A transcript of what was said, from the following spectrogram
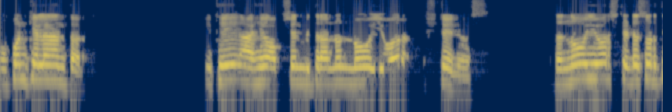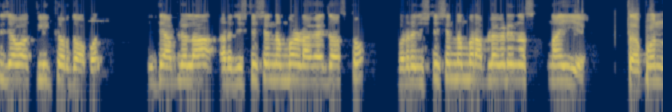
ओपन केल्यानंतर इथे आहे ऑप्शन मित्रांनो नो युअर स्टेटस तर नो युअर स्टेटस वरती जेव्हा क्लिक करतो आपण इथे आपल्याला रजिस्ट्रेशन नंबर टाकायचा असतो. पण रजिस्ट्रेशन नंबर आपल्याकडे नस नाहीये. तर आपण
